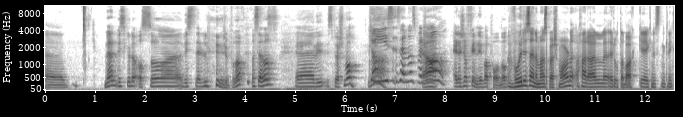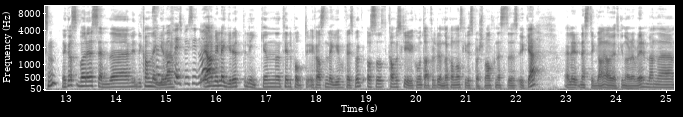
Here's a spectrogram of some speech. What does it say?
Eh, men vi skulle også, hvis dere lurer på noe, send oss spørsmål. Please, send noen spørsmål! Eller så finner vi bare på noe. Hvor sender man spørsmål? Harald Rotabakk Knutsen Kniksen? Vi kan bare sende det Vi, vi kan legge Send det på Facebook-siden vår. Ja, vi legger ut linken til podkasten legger vi på Facebook, og så kan du skrive i kommentarfeltet under. Da kan man skrive spørsmål til neste uke. Eller neste gang, Ja, vi vet ikke når det blir. Men eh,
